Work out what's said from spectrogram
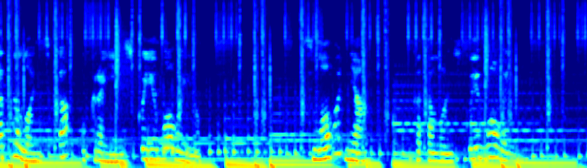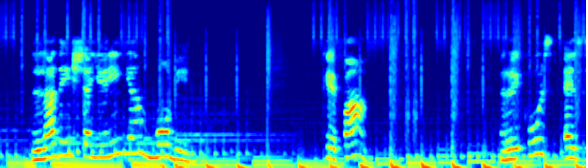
Каталонська українською мовою. Слово дня каталонською мовою. La deixalleria mòbil. Què fa? Reculls els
